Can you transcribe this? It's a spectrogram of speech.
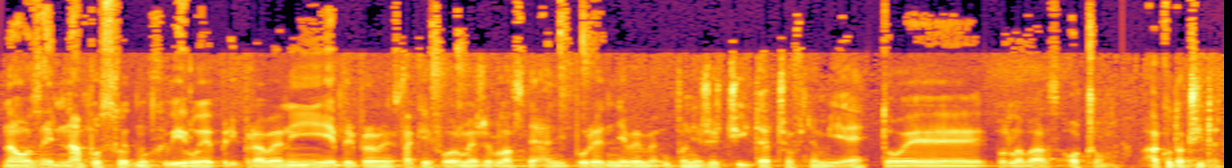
naozaj na poslednú chvíľu je pripravený, je pripravený v takej forme, že vlastne ani poriadne nevieme úplne, že čítať, čo v ňom je. To je podľa vás o čom? Ako to čítať?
